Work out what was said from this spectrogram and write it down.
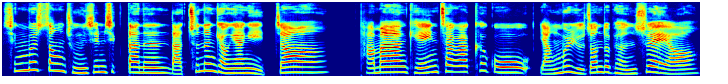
식물성 중심 식단은 낮추는 경향이 있죠. 다만 개인차가 크고 약물 유전도 변수예요.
